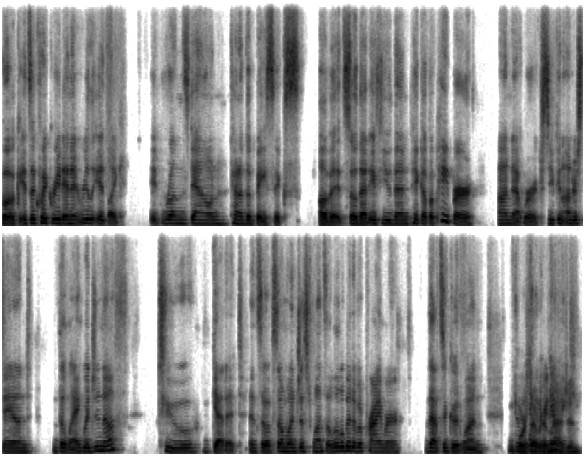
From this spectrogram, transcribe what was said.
book. It's a quick read and it really it like it runs down kind of the basics of it so that if you then pick up a paper on networks, you can understand the language enough to get it. And so if someone just wants a little bit of a primer, that's a good one. Of course, I would imagine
